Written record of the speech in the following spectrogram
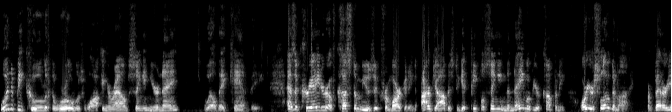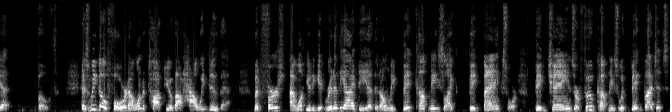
Wouldn't it be cool if the world was walking around singing your name? Well, they can be. As a creator of custom music for marketing, our job is to get people singing the name of your company or your slogan line, or better yet, both. As we go forward, I want to talk to you about how we do that. But first, I want you to get rid of the idea that only big companies like big banks or big chains or food companies with big budgets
